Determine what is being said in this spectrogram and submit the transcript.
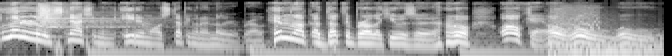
literally snatched him and ate him while stepping on another, bro. Himlock abducted bro like he was a. Oh, okay. Oh, whoa, whoa.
